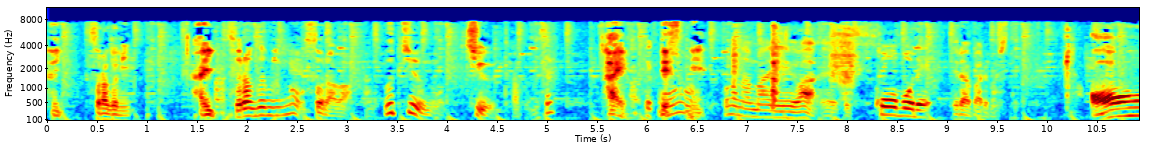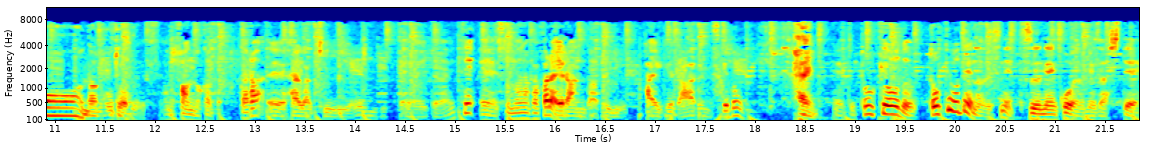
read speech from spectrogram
はい。空組。はい。空組の空は、宇宙の宙って書くんですね。はい。で、ですね。この名前は、えーと公募で選ばれまして、あー、なるほど。あのファンの方から、えー、早書きを、えーいただいて、えーその中から選んだという背景があるんですけど、はい。えーと東京で東京でのですね通年公演を目指して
